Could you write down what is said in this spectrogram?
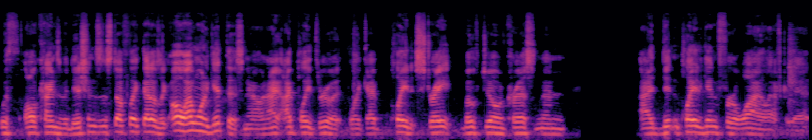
with all kinds of additions and stuff like that. I was like, oh, I want to get this now, and I, I played through it. Like I played it straight, both Joe and Chris, and then I didn't play it again for a while after that.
